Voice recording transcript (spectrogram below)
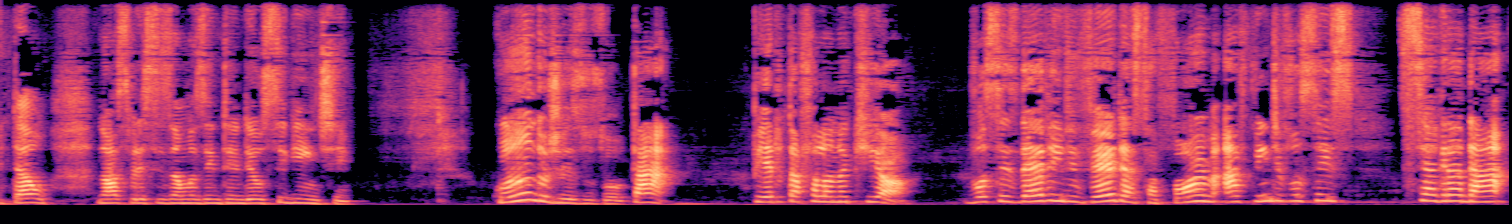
Então, nós precisamos entender o seguinte: quando Jesus voltar, Pedro está falando aqui, ó, vocês devem viver dessa forma a fim de vocês se agradar,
